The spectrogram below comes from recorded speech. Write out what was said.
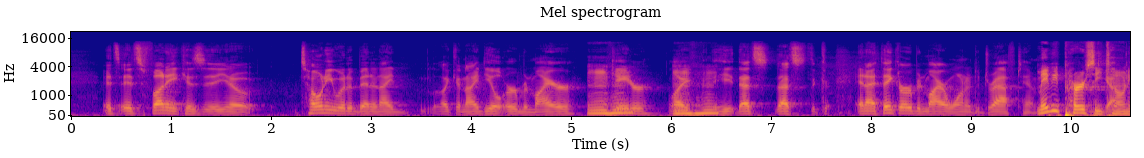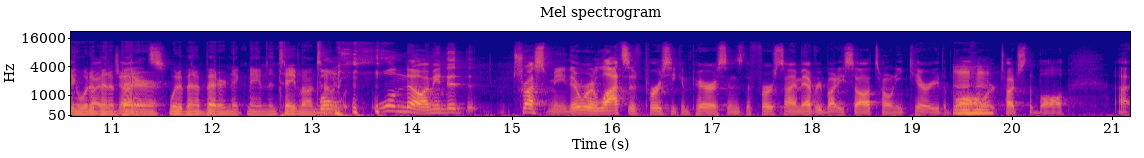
it's it's funny because you know Toney would have been an like an ideal Urban Meyer Mm-hmm. Gator. Like he that's that's the and I think Urban Meyer wanted to draft him. Maybe Percy Toney would have been a the better would have been a better nickname than Tavon Well, Toney. well, no. I mean, the, the- trust me, there were lots of Percy comparisons the first time everybody saw Toney carry the ball Mm-hmm. or touch the ball. Uh,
